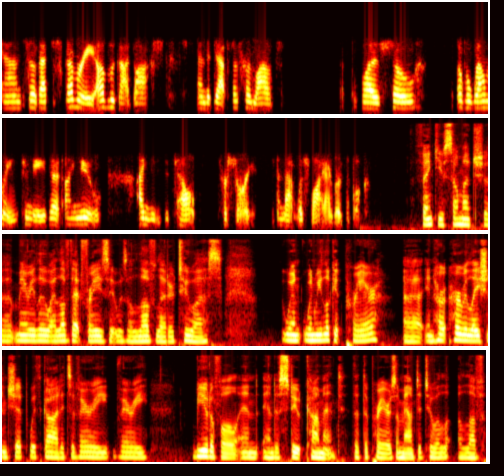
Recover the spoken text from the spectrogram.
And so that discovery of the God box and the depth of her love was so overwhelming to me that I knew I needed to tell her story, and that was why I wrote the book. Thank you so much, uh, Mary Lou. I love that phrase. It was a love letter to us. When when we look at prayer uh, in her her relationship with God, it's a very very beautiful and and astute comment that the prayers amounted to a, a love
